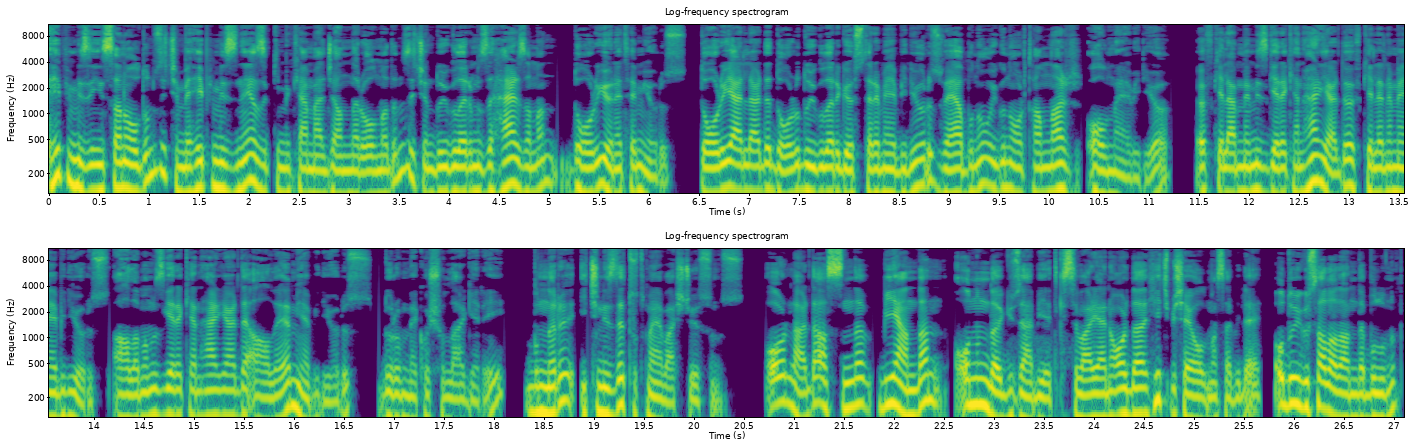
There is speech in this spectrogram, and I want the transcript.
hepimiz insan olduğumuz için ve hepimiz ne yazık ki mükemmel canlılar olmadığımız için duygularımızı her zaman doğru yönetemiyoruz. Doğru yerlerde doğru duyguları gösteremeyebiliyoruz veya buna uygun ortamlar olmayabiliyor. Öfkelenmemiz gereken her yerde öfkelenemeyebiliyoruz. Ağlamamız gereken her yerde ağlayamayabiliyoruz durum ve koşullar gereği. Bunları içinizde tutmaya başlıyorsunuz. Oralarda aslında bir yandan onun da güzel bir etkisi var. Yani orada hiçbir şey olmasa bile o duygusal alanda bulunup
